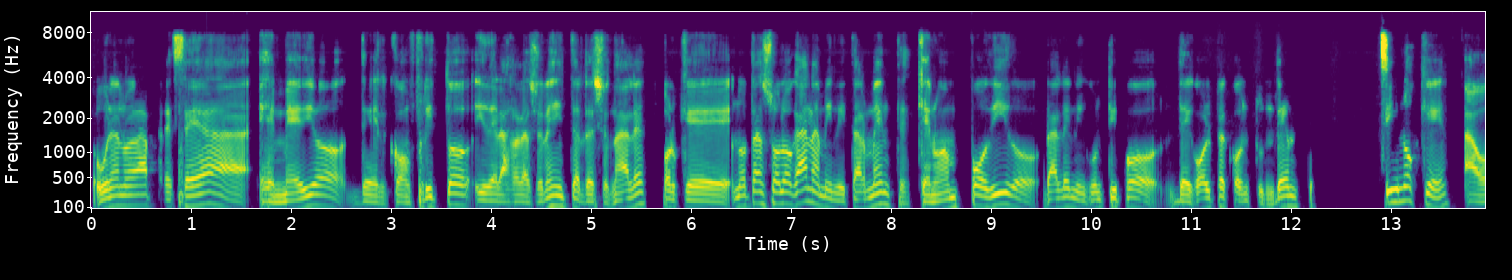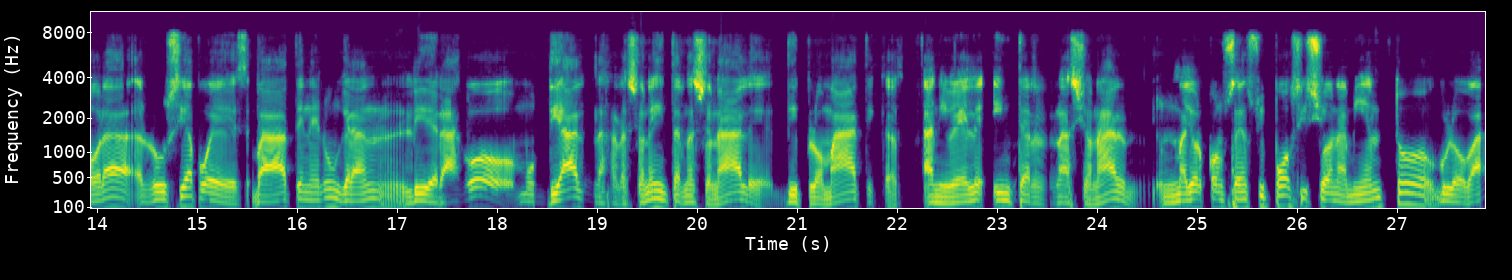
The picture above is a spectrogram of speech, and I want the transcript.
una nueva presea en medio del conflicto y de las relaciones internacionales, porque no tan solo gana militarmente, que no han podido darle ningún tipo de golpe contundente, sino que ahora Rusia pues va a tener un gran liderazgo mundial en las relaciones internacionales, diplomáticas, a nivel internacional, un mayor consenso y posicionamiento global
